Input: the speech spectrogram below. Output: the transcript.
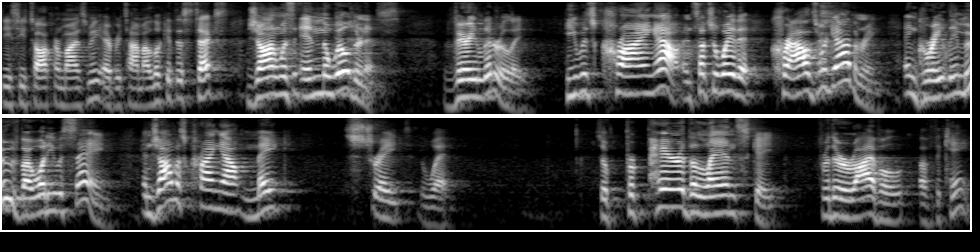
DC Talk reminds me every time I look at this text, John was in the wilderness, very literally. He was crying out in such a way that crowds were gathering and greatly moved by what he was saying. And John was crying out, Make straight the way. So prepare the landscape for the arrival of the king.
